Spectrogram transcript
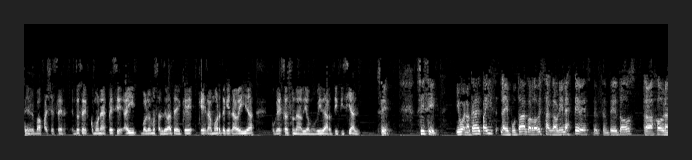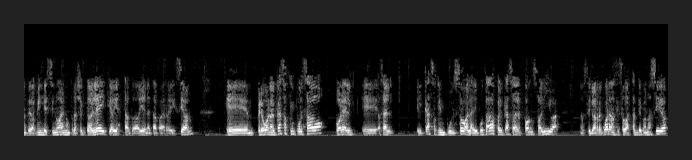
eh, va a fallecer. Entonces, como una especie, ahí volvemos al debate de qué, qué es la muerte, qué es la vida, porque eso es una, digamos, vida artificial. Sí, sí, sí. Y bueno, acá en el país, la diputada cordobesa Gabriela Esteves, del Frente de Todos, trabajó durante 2019 en un proyecto de ley que hoy está todavía en etapa de revisión. Eh, pero bueno, el caso fue impulsado por el, eh, o sea, el, caso que impulsó a la diputada fue el caso de Alfonso Oliva, no sé si lo recuerdan, se hizo bastante conocido,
